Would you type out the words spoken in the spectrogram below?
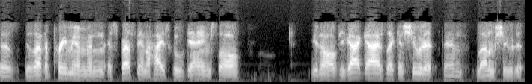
is, is at a premium, and especially in a high school game. So, you know, if you got guys that can shoot it, then let them shoot it.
